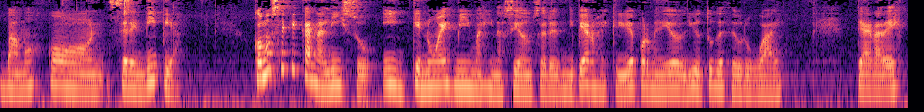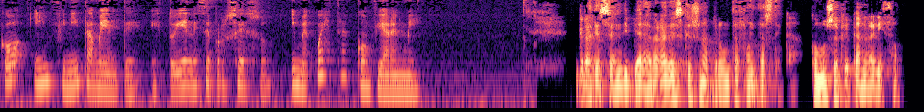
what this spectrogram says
Vamos con Serendipia. ¿Cómo sé que canalizo y que no es mi imaginación? Serendipia nos escribe por medio de YouTube desde Uruguay. Te agradezco infinitamente. Estoy en ese proceso y me cuesta confiar en mí. Gracias, Serendipia. La verdad es que es una pregunta fantástica. ¿Cómo sé que canalizo?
